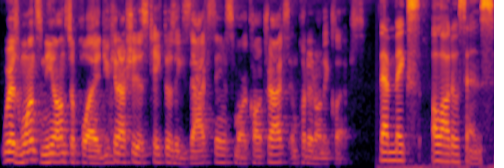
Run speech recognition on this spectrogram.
Whereas once Neon's deployed, you can actually just take those exact same smart contracts and put it on Eclipse. That makes a lot of sense.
